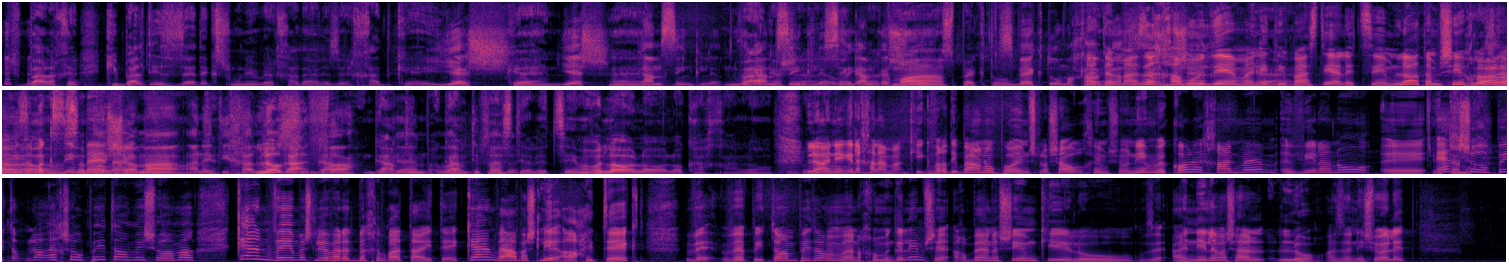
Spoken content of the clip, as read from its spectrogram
נשבע לכם, קיבלתי ZX 81, היה לזה 1K. יש, כן. יש, אה, גם סינקלר, זה גם סינקלר, זה גם כמו קשור. הספקטרום. ספקטרום, אחר כך. אתם מה זה. חמודים, אני כן. טיפסתי על עצים. לא, תמשיכו, לא, לא, זה- זה לא, מקסים סבבה. בעיניי. נשמה, לא, אני הייתי כן. חלוץ לא, סופה. גם- כן. טיפסתי על עצים, אבל לא, לא, לא ככה, לא. כאילו, לא, אני אגיד לך למה. כי כבר דיברנו פה עם שלושה אורחים שונים, וכל אחד מהם הביא לנו, אה, איכשהו פתאום, לא, איכשהו פתאום מישהו אמר, כן, ואימא שלי עובדת בחברת הייטק, כן, ואבא שלי ארכיטקט, ופתאום, פתאום אנחנו מגלים שהרבה אנשים כאילו, זה, אני למשל לא. אז אני שואלת,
